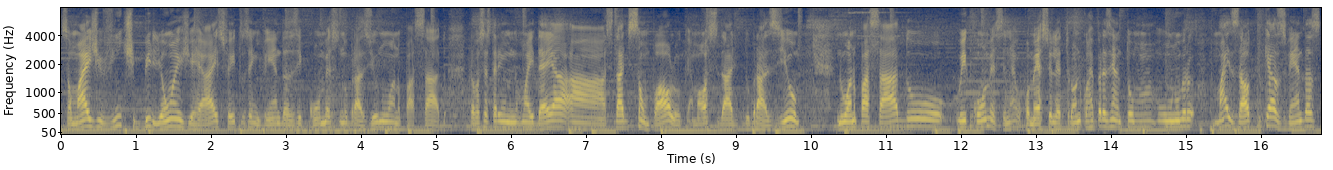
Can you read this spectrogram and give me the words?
São mais de 20 bilhões de reais feitos em vendas e-commerce no Brasil no ano passado. Para vocês terem uma ideia, a cidade de São Paulo, que é a maior cidade do Brasil, no ano passado o e-commerce, né, o comércio eletrônico, representou um número mais alto do que as vendas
